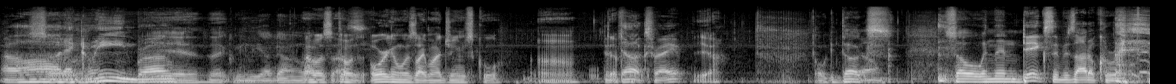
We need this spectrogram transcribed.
Oh, that green, bro. Yeah, that, Yeah, down I was, I was Oregon was like my dream school. Um, The definitely. Ducks, right? Yeah. Oregon Ducks. So and then Dicks if it's autocorrect.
